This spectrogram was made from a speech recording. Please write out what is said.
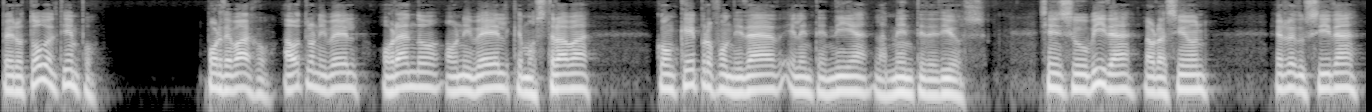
pero todo el tiempo, por debajo, a otro nivel, orando a un nivel que mostraba con qué profundidad él entendía la mente de Dios. Si en su vida la oración es reducida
